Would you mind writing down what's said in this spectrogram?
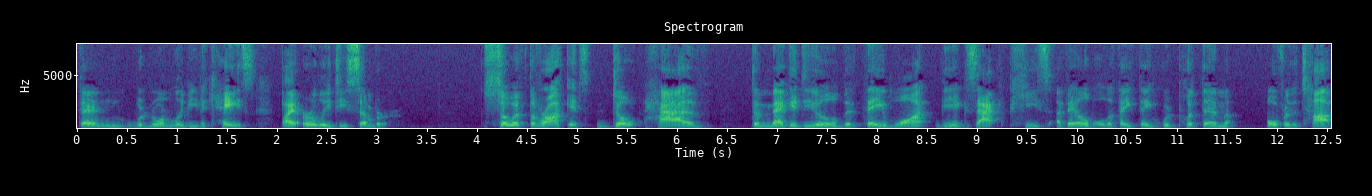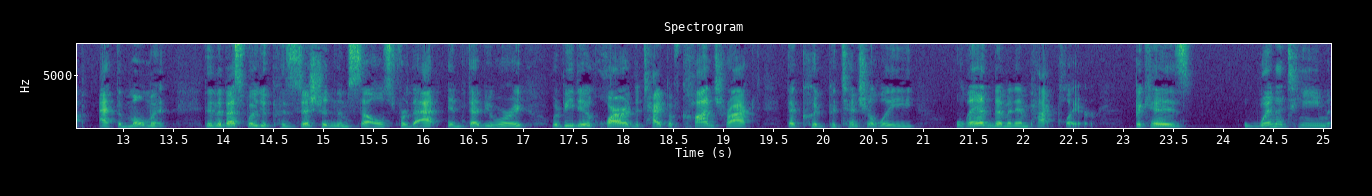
than would normally be the case by early December. So if the Rockets don't have the mega deal that they want, the exact piece available that they think would put them over the top at the moment, then the best way to position themselves for that in February would be to acquire the type of contract that could potentially land them an impact player. Because when a team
